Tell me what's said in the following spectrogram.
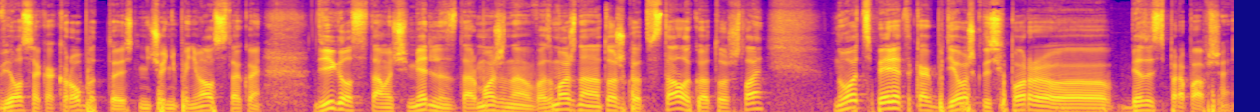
вел себя как робот, то есть ничего не понимал, все такое. Двигался там очень медленно, заторможенно. Возможно, она тоже куда-то встала, куда-то ушла. Ну вот теперь это как бы девушка до сих пор э, без вести пропавшая.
